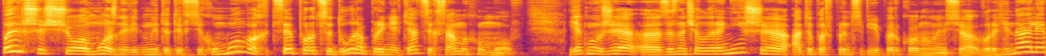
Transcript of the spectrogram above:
Перше, що можна відмітити в цих умовах, це процедура прийняття цих самих умов. Як ми вже е, зазначали раніше, а тепер, в принципі, переконуємося в оригіналі,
